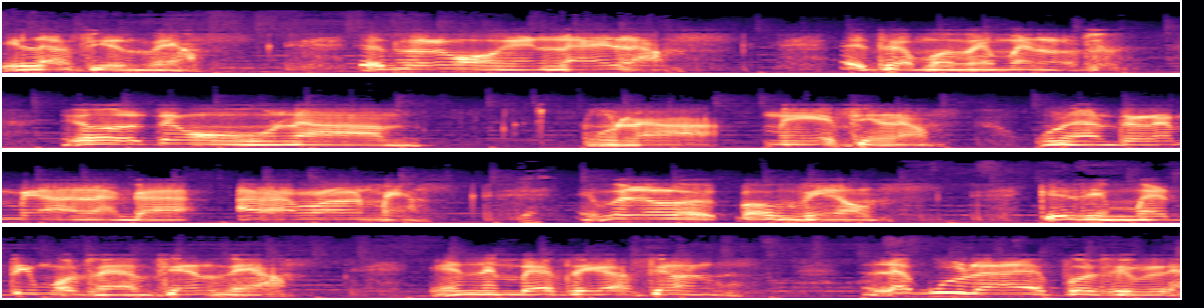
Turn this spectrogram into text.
y la ciencia. Es algo en la era echamos de menos. Yo tengo una, una medicina, una terapia a la que agarrarme. Y me lo confío que si invertimos en ciencia, en investigación, la cura es posible.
